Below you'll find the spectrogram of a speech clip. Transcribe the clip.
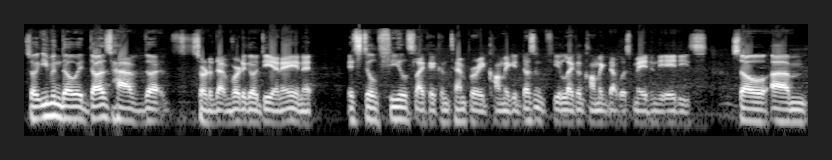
So even though it does have the sort of that Vertigo DNA in it, it still feels like a contemporary comic. It doesn't feel like a comic that was made in the 80s. So um,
